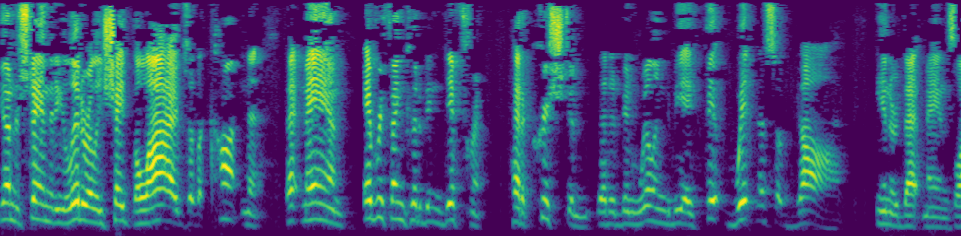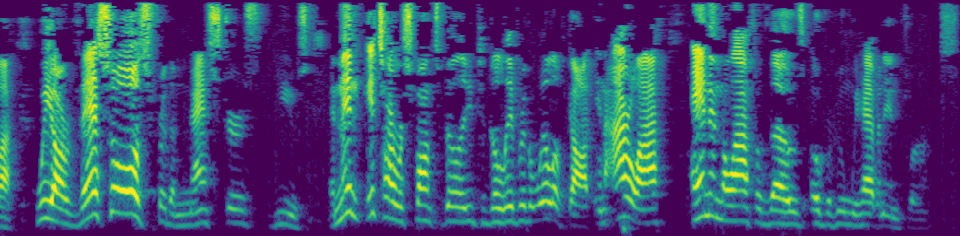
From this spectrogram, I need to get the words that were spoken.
You understand that he literally shaped the lives of a continent. That man, everything could have been different had a Christian that had been willing to be a fit witness of God entered that man's life. We are vessels for the Master's use. And then it's our responsibility to deliver the will of God in our life and in the life of those over whom we have an influence.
